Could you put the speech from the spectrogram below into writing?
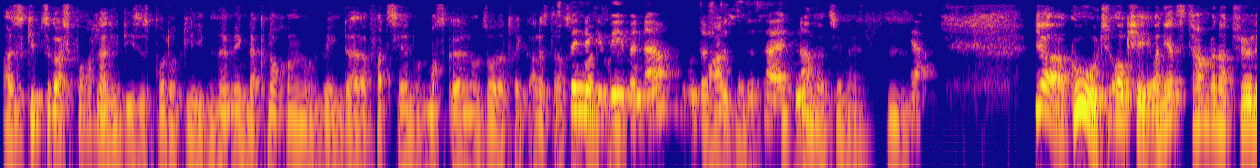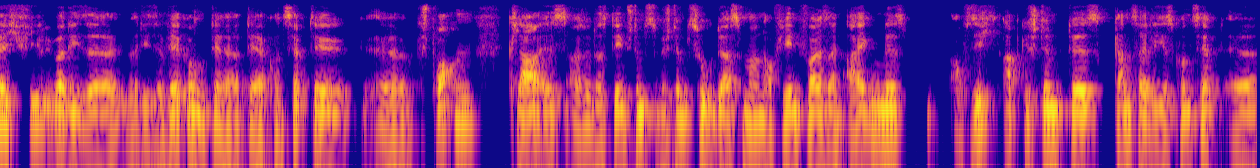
Also es gibt sogar Sportler, die dieses Produkt lieben, ne? wegen der Knochen und wegen der Faszien und Muskeln und so. Da trägt alles dazu. Das Bindegewebe, ne? Unterstützt es halt, ne? Sensationell. Mhm. Ja. Ja, gut, okay. Und jetzt haben wir natürlich viel über diese, über diese Wirkung der, der Konzepte äh, gesprochen. Klar ist, also dass dem stimmst du bestimmt zu, dass man auf jeden Fall sein eigenes, auf sich abgestimmtes, ganzheitliches Konzept äh,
